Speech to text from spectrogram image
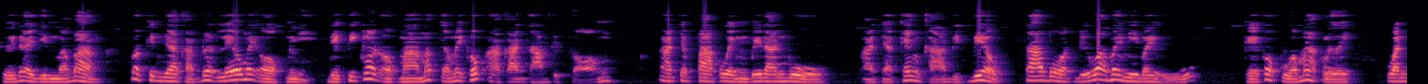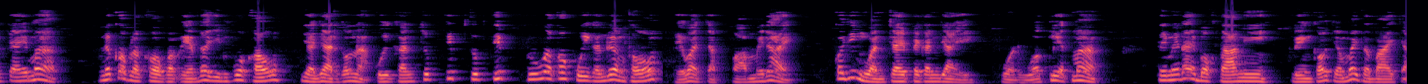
เคยได้ยินมาบ้าง ว่ากินยาขับเลือดแล้วไม่ออกนี่ เด็กที่คลอดออกมามักจะไม่ครบอาการ 32 อาจจะปากเหว่งไปดานโหว อาจจะแข้งขาบิดเบี้ยว ตาบอดหรือว่าไม่มีใบหู แกก็กลัวมากเลยหวั่นใจมาก แล้วก็ประกอบกับแอบได้ยินพวกเขาญาติญาติเขาหนาคุยกันจุ๊บจิ๊บจุ๊บจิ๊บรู้ว่าเขาคุยกันเรื่องท้องแต่ว่าจับความไม่ได้ ก็ยิ่งหวั่นใจไปกันใหญ่ ปวดหัวเครียดมาก แต่ไม่ได้บอกสามีเกรงเขาจะไม่สบายใจ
